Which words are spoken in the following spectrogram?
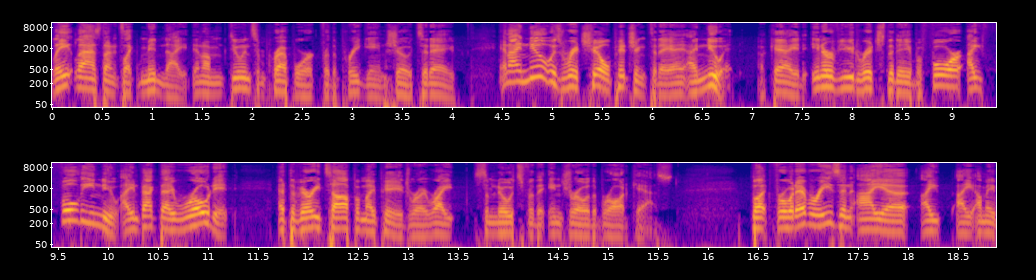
Late last night, it's like midnight, and I'm doing some prep work for the pregame show today. And I knew it was Rich Hill pitching today. I, I knew it. Okay, I had interviewed Rich the day before. I fully knew. I, in fact, I wrote it at the very top of my page where I write some notes for the intro of the broadcast. But for whatever reason, I, uh, I, I, I'm a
